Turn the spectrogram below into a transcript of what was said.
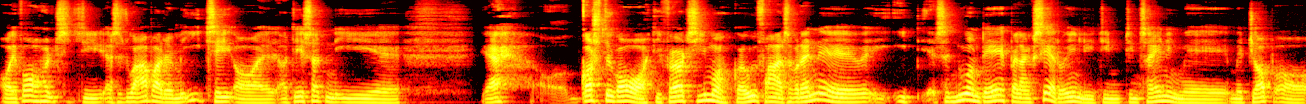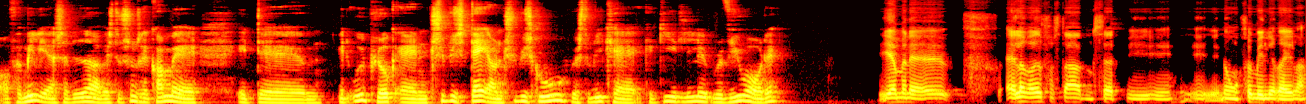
og i forhold til, de, altså du arbejder med IT, og, og det er sådan i, øh, ja, godt stykke over de 40 timer, går jeg ud fra. Altså hvordan, øh, i, altså nu om dagen, balancerer du egentlig din, din træning med, med job og, og familie og så videre, hvis du synes, skal komme med et, øh, et udpluk af en typisk dag og en typisk uge, hvis du lige kan, kan give et lille review over det? Jamen, øh, allerede fra starten satte vi øh, nogle familieregler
